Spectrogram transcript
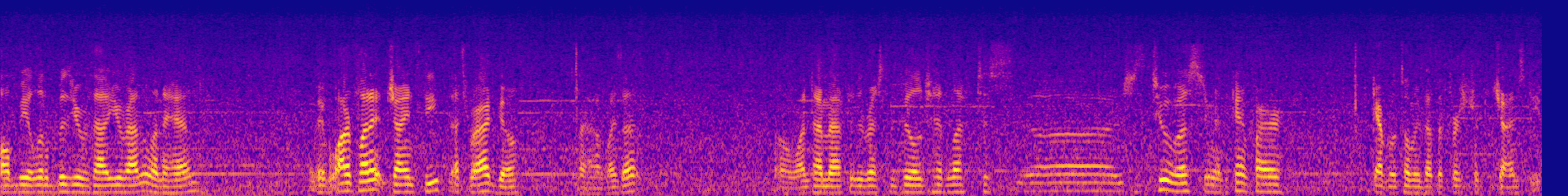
all be a little busier without you around to lend a hand. Okay, water planet, giant deep, that's where I'd go. Uh, why's that? Oh, one time after the rest of the village had left us, uh, it was just the two of us sitting at the campfire, Gabbro told me about the first trip to Giant's Deep.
